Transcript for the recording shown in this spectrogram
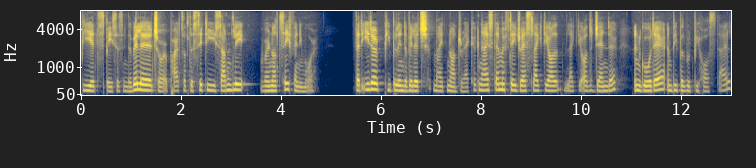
be it spaces in the village or parts of the city, suddenly were not safe anymore. That either people in the village might not recognize them if they dress like the, like the other gender and go there, and people would be hostile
